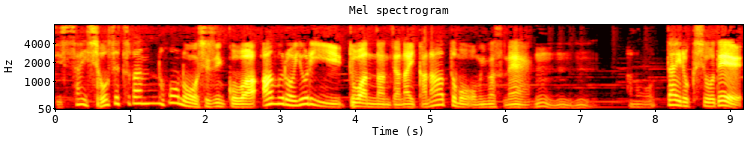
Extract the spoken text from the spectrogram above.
実際小説版の方の主人公はアムロよりドアンなんじゃないかなとも思いますね。うんうんあの、第6章で、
